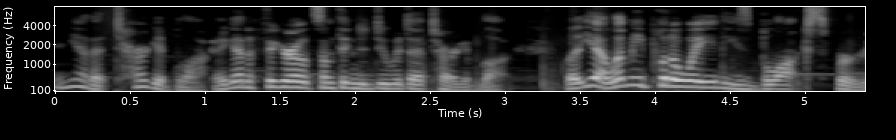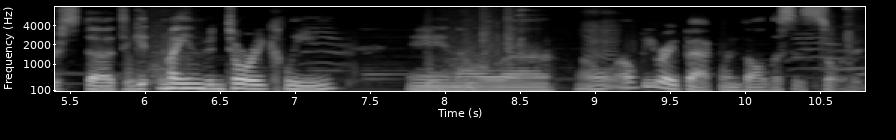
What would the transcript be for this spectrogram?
And yeah, that target block. I got to figure out something to do with that target block. But yeah, let me put away these blocks first uh, to get my inventory clean. And I'll, uh, I'll, I'll be right back when all this is sorted.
